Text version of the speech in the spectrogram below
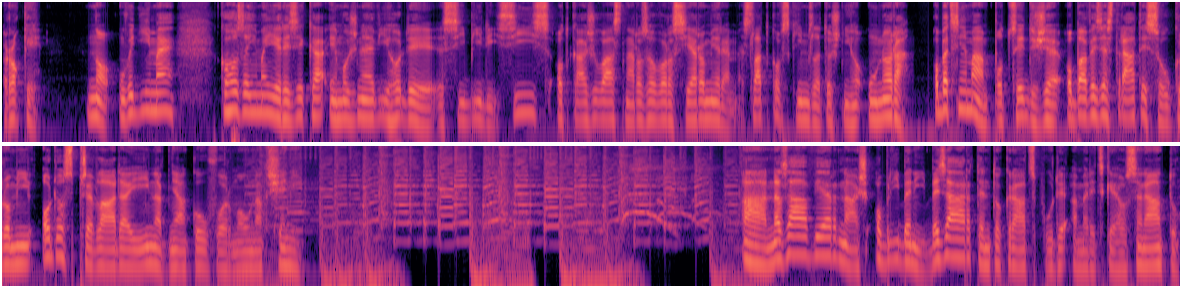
roky. No, uvidíme, koho zajímají rizika i možné výhody CBDCs, odkážu vás na rozhovor s Jaromírem Sladkovským z letošního února. Obecně mám pocit, že obavy ze ztráty soukromí o dost převládají nad nějakou formou nadšení. A na závěr náš oblíbený bizár, tentokrát z půdy amerického senátu.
